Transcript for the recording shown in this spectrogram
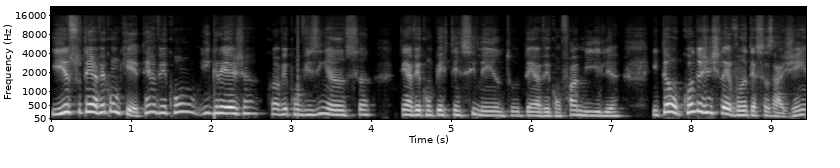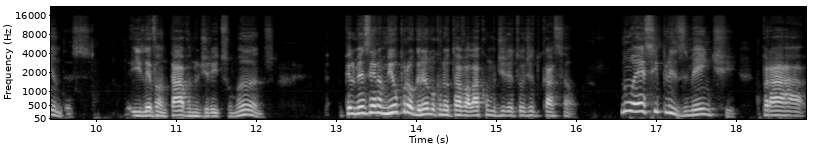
E isso tem a ver com o quê? Tem a ver com igreja, tem a ver com vizinhança, tem a ver com pertencimento, tem a ver com família. Então, quando a gente levanta essas agendas, e levantava no Direitos Humanos, pelo menos era meu programa quando eu estava lá como diretor de educação. Não é simplesmente para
